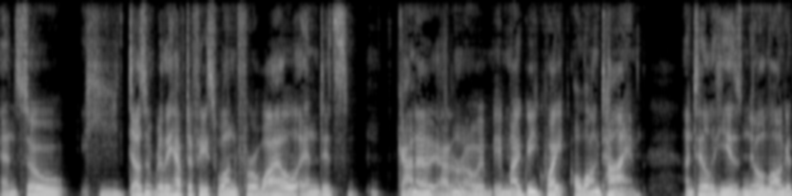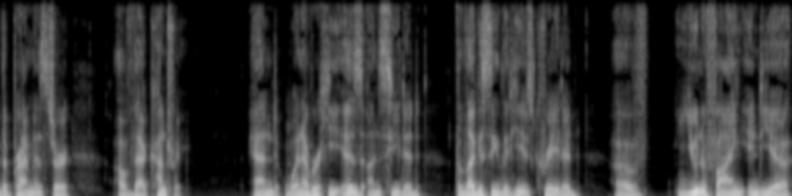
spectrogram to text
And so he doesn't really have to face one for a while. And it's kind of, I don't know, it, it might be quite a long time until he is no longer the prime minister of that country. And whenever he is unseated, the legacy that he has created of unifying India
